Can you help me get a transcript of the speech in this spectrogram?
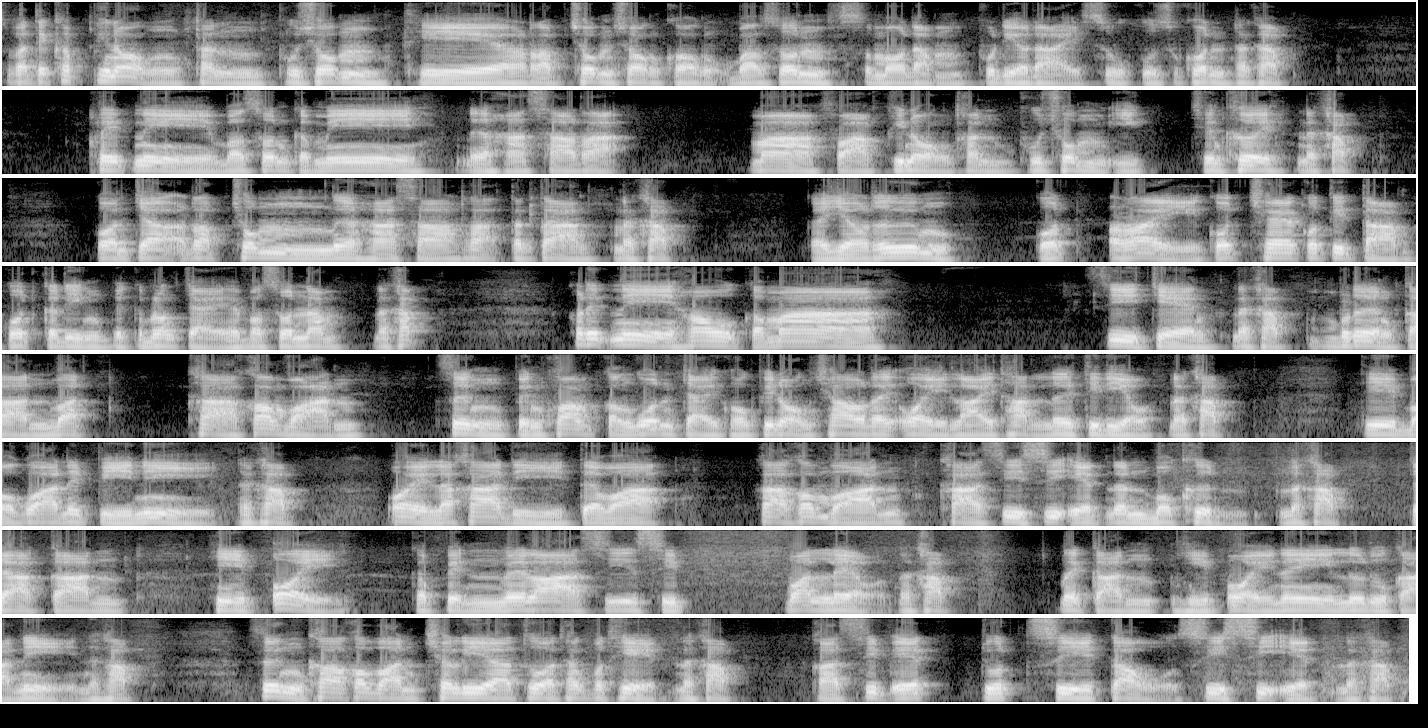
สวัสดีครับพี่น้องท่านผู้ชมที่รับชมช่องของบาซนสมอดำผู้เดียวได้สู่กุสุคนนะครับ คลิปนี้บาซนก็มีเนื้อหาสาระมาฝากพี่น้องท่านผู้ชมอีกเช่นเคยนะครับ ก่อนจะรับชมเนื้อหาสาระต่างๆนะครับก็อย่าลืมกดไลค์กดแชร์กดติดตามกดกระดิ่งเป็นกำลังใจให้บาซนนำนะครับ คลิปนี้เฮาก็มาซี่แจงนะครับ เรื่องการวัด ค่าความหวาน ซึ่งเป็นความกังวลใจของพี่น้องชาวไร่อ้อยหลายท่านเลยทีเดียวนะครับ ที่บอกว่าในปีนี้นะครับ อ้อยราคาดีแต่ว่าค่าความหวานค่า CCS นั้นบ่ขึ้นนะครับ จากการหีบอ้อยก็เป็นเวลา 40 วันแล้วนะครับ ในการหีบอ้อยในฤดูกาลนี้นะครับ ซึ่งค่าความหวานเฉลี่ยทั่วทั้งประเทศนะครับก็11.49 CCS นะครับ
